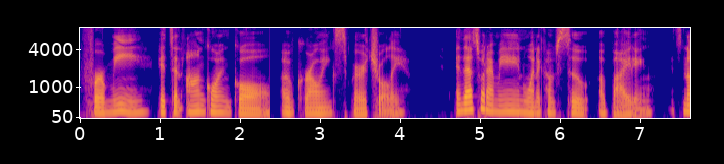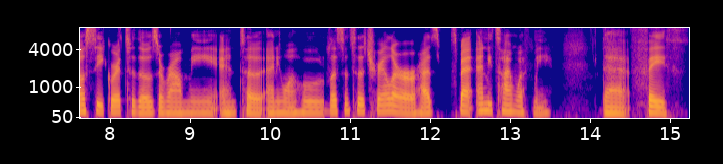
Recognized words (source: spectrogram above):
For me, it's an ongoing goal of growing spiritually. And that's what I mean when it comes to abiding. It's no secret to those around me and to anyone who listens to the trailer or has spent any time with me that faith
